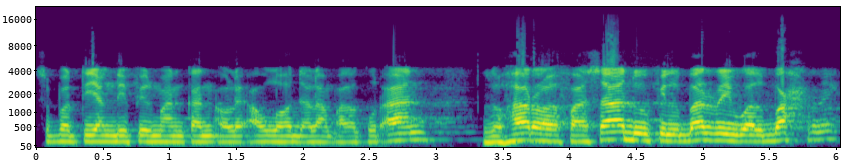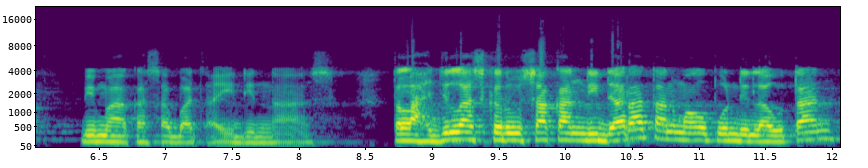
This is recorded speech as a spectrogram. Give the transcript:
seperti yang difirmankan oleh Allah dalam Al-Quran Zuharul fasadu fil barri wal bahri bima kasabat aidin. Telah jelas kerusakan di daratan maupun di lautan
